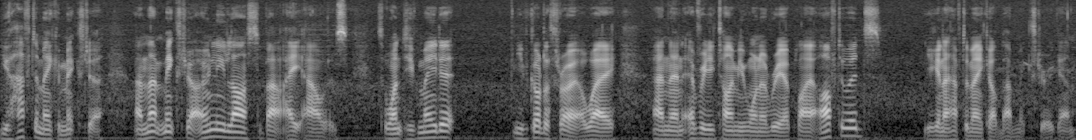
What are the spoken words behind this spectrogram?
You have to make a mixture, and that mixture only lasts about 8 hours. So once you've made it, you've got to throw it away, and then every time you want to reapply it afterwards, you're going to have to make up that mixture again.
